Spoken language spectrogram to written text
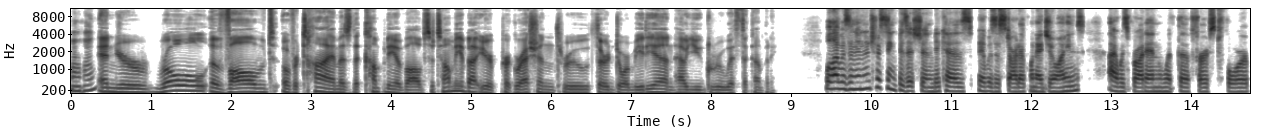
mm-hmm. and your role evolved over time as the company evolved. So tell me about your progression through Third Door Media and how you grew with the company. Well, I was in an interesting position because it was a startup when I joined. I was brought in with the first four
